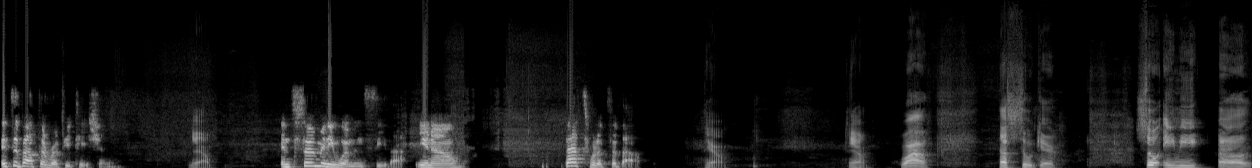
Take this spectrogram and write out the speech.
It's about their reputation. Yeah. And so many women see that, you know. That's what it's about. Yeah. Yeah. Wow. That's so good. So, Aimee, uh,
